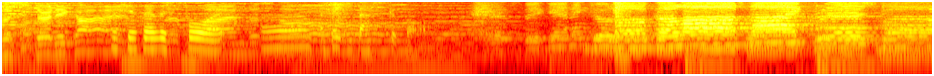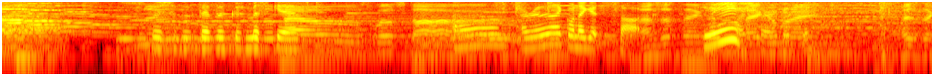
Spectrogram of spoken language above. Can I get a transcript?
The sturdy kind. What's your favorite sport? Um, I think basketball. it's beginning to look What's your favorite Christmas gift? will start Um, I really like when I get socks. Yeah. Socks are a good gift. As the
